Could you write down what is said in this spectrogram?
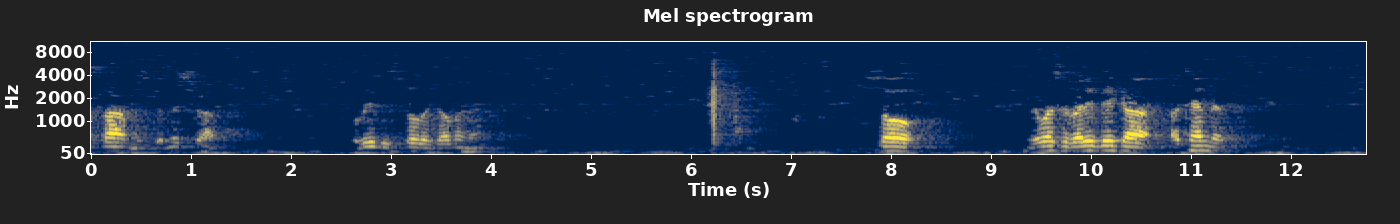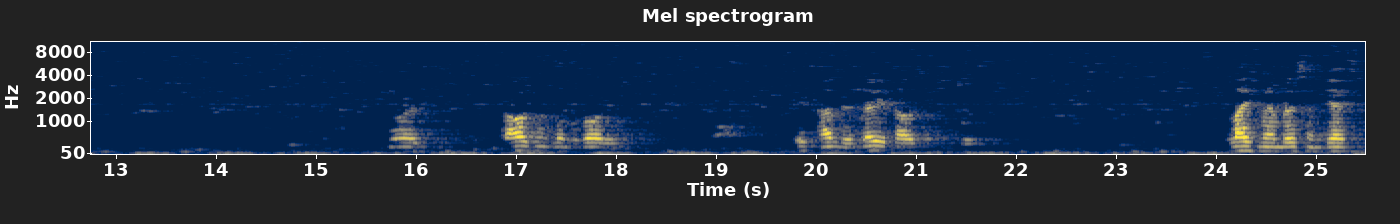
Assam, Mr. Mishra. I believe he's still the governor. So, there was a very big uh, attendance. There were thousands of devotees. 600, maybe thousands. Life members and guests.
